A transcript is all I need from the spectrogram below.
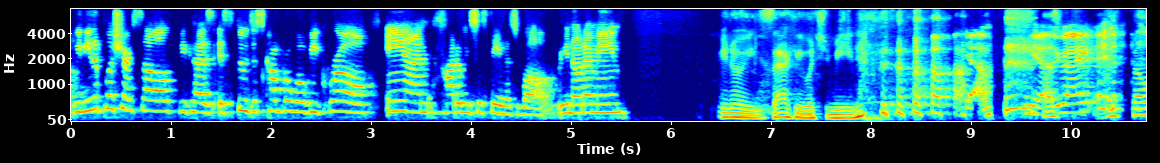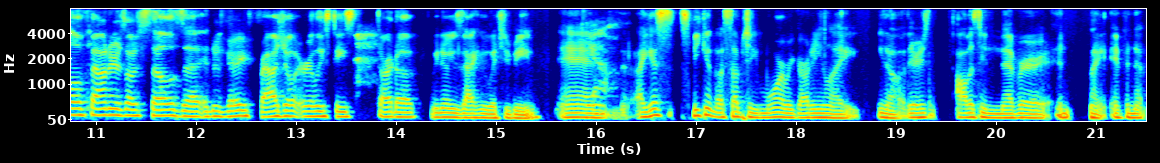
we need to push ourselves because it's through discomfort where we grow. And how do we sustain as well? You know what I mean? You know exactly what you mean. yeah. Yeah. As, right. as fellow founders ourselves uh, in a very fragile early stage startup, we know exactly what you mean. And Yeah. I guess speaking of the subject more regarding like, you know, there's obviously never an, like infinite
